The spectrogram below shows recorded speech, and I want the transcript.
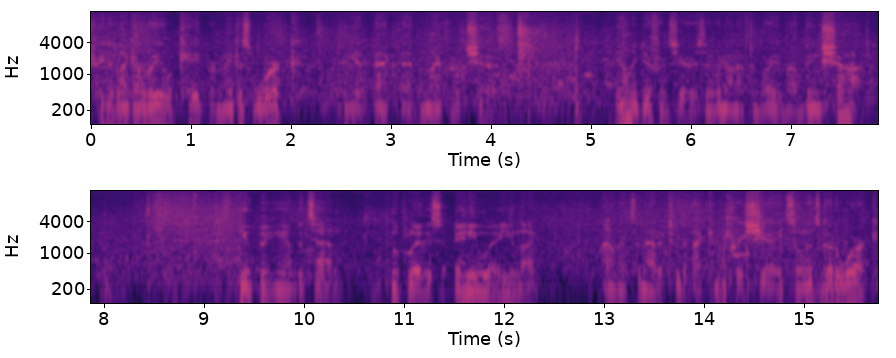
Treat it like a real caper. Make us work to get back that microchip. The only difference here is that we don't have to worry about being shot. You're picking up the tab. We'll play this any way you like. Now, that's an attitude I can appreciate, so let's go to work.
